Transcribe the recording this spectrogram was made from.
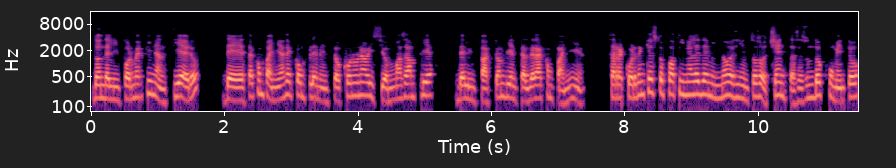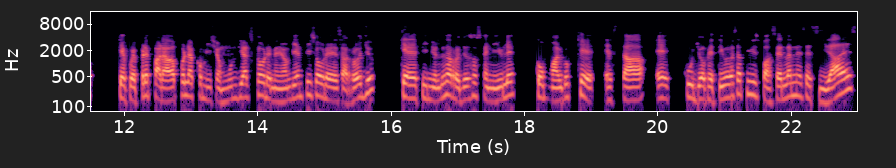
donde el informe financiero de esta compañía se complementó con una visión más amplia del impacto ambiental de la compañía. O sea, recuerden que esto fue a finales de 1980, es un documento que fue preparado por la Comisión Mundial sobre Medio Ambiente y sobre Desarrollo, que definió el desarrollo sostenible como algo que está, eh, cuyo objetivo es satisfacer las necesidades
